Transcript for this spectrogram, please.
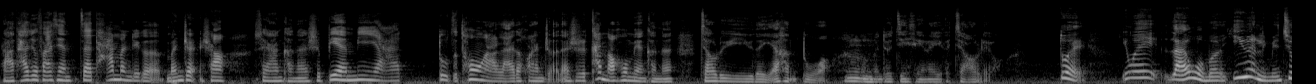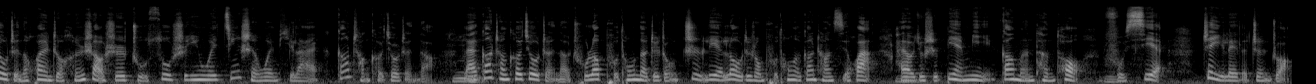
然后他就发现，在他们这个门诊上，虽然可能是便秘呀。肚子痛啊来的患者，但是看到后面可能焦虑抑郁的也很多，我们就进行了一个交流。对，因为来我们医院里面就诊的患者很少是主诉是因为精神问题来肛肠科就诊的，来肛肠科就诊的除了普通的这种痔裂漏这种普通的肛肠疾患，还有就是便秘、肛门疼痛、腹泻这一类的症状，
